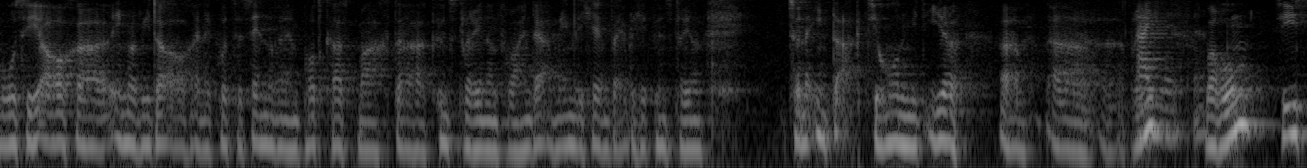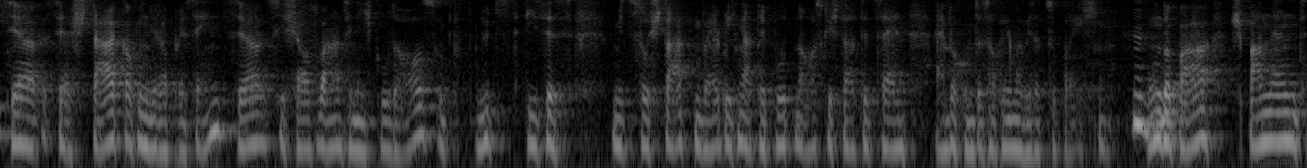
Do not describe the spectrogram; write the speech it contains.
wo sie auch äh, immer wieder auch eine kurze Sendung, einen Podcast macht, äh, Künstlerinnen, Freunde, männliche und weibliche Künstlerinnen, zu einer Interaktion mit ihr äh, äh, bringt. Warum? Sie ist sehr, sehr stark auch in ihrer Präsenz. Ja. Sie schaut wahnsinnig gut aus und nützt dieses mit so starken weiblichen Attributen ausgestattet sein, einfach um das auch immer wieder zu brechen. Mhm. Wunderbar, spannend,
